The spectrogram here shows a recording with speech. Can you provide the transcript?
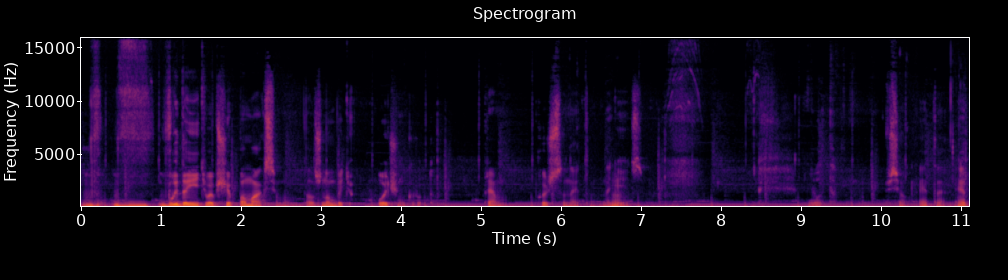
в- в- выдаить вообще по максимуму. Должно быть очень круто. Прям хочется на это надеяться. Вот. Все. Это, это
